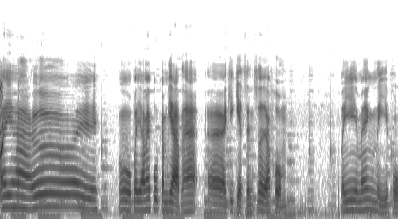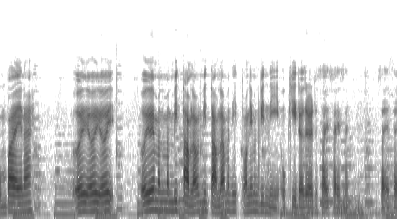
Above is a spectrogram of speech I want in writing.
ไอ้ห่าเอ้ย โอ้พยายามไม่พูดคำหยาบนะฮะ เออขี้เกียจเซ็นเซอร์ครับผม นี่แม่งหนีผมไปนะเอ้ยเอ้ยเอ้ยเอ้ยเอ้ยมันมันบินต่ำแล้วมันบินต่ำแล้วมันนี่ตอนนี้มันบินหนี โอเคเดี๋ยวเดี๋ยวใส่ใส่ใส่ ใส่ใส่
